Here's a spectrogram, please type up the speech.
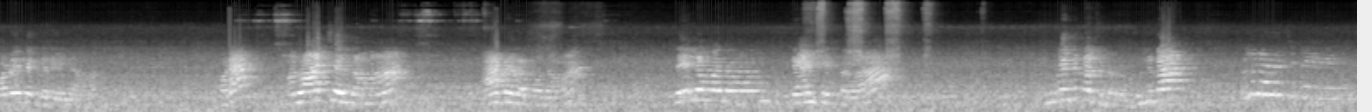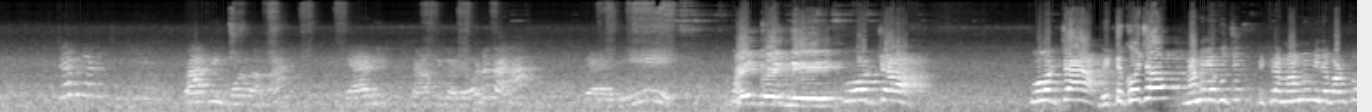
పడే దగ్గర మనం ఆచి వెళ్దామా? ఆటోలో పోదామా? దేనిలో పోదాం? డ్యాన్స్ చేస్తావా? నువ్వెందుకు వస్తున్నావు? బుల్లిగా? ట్రాఫిక్ పోదామా? Daddy daddy. అయిపోయింది కూర్చో. కూర్చో. బిట్టు కూర్చో. నా మీద కూర్చో. ఇట్లా మమ్మీ మీద పడుకో.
